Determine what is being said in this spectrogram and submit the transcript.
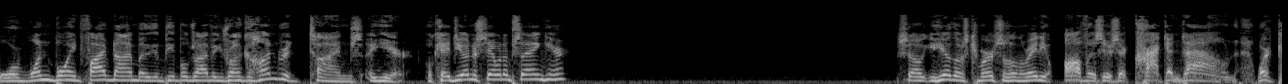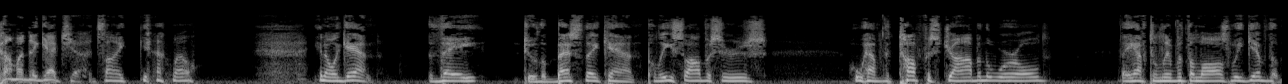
or 1.59 million people driving drunk 100 times a year. Okay, do you understand what I'm saying here? So you hear those commercials on the radio, officers are cracking down, we're coming to get you. It's like, yeah, well, you know, again, they do the best they can. Police officers who have the toughest job in the world, they have to live with the laws we give them.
